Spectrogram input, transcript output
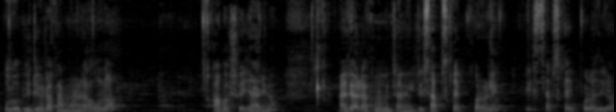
পুরো ভিডিওটা কেমন লাগল, অবশ্যই জানিও। আর যারা এখন আমার চ্যানেলটি সাবস্ক্রাইব করনি প্লিজ সাবস্ক্রাইব করে দিও।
